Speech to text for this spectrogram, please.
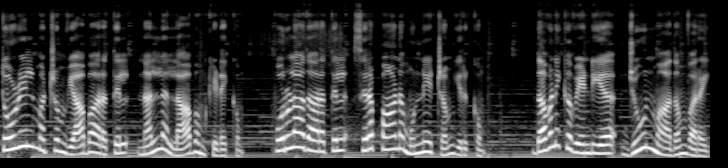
தொழில் மற்றும் வியாபாரத்தில் நல்ல லாபம் கிடைக்கும். பொருளாதாரத்தில் சிறப்பான முன்னேற்றம் இருக்கும். கவனிக்க வேண்டிய ஜூன் மாதம் வரை.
